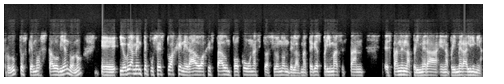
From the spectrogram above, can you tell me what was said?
productos que hemos estado viendo, ¿no? Eh, y obviamente, pues esto ha generado, ha gestado un poco una situación donde las materias primas están, están en la primera, en la primera línea.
